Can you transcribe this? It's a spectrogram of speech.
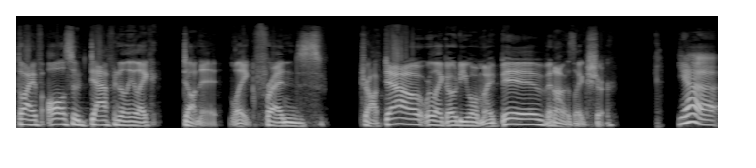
though. I've also definitely like done it. Like friends dropped out. Were like, oh, do you want my bib? And I was like, sure. Yeah,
